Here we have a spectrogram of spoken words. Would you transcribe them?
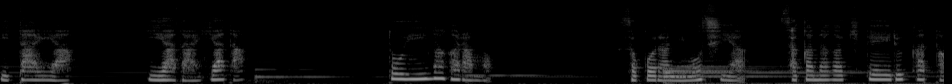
痛いや、嫌だ嫌だ、と言いながらも、そこらにもしや魚が来ているかと、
